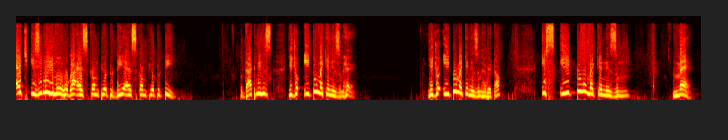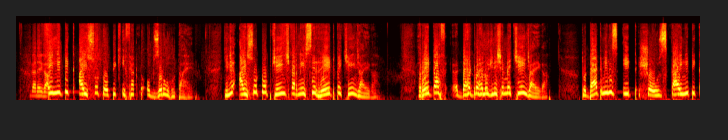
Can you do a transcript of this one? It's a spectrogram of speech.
एच इजीली रिमूव होगा as compare to D as compare to T तो दैट मीन्स ये जो ई टू मैकेनिज्म है ये जो ई टू मैकेनिज्म है बेटा इस ई टू मैकेनिज्म में करेगा। आइसोटोपिक इफ़ेक्ट ऑब्ज़र्व होता है। यानी आइसोटोप चेंज करने से रेट पे चेंज आएगा। रेट ऑफ़ डेहाइड्रोहेलोजिनेशन में चेंज आएगा। तो that means it shows kinetic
